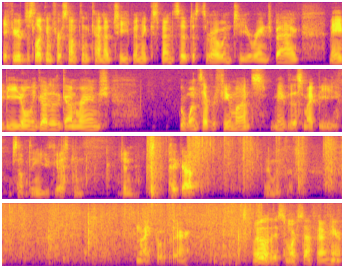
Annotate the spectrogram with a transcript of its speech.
if you're just looking for something kind of cheap and expensive to throw into your range bag, maybe you only go to the gun range once every few months. Maybe this might be something you guys can can pick up. and move the knife over there. Oh, there's some more stuff down here.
